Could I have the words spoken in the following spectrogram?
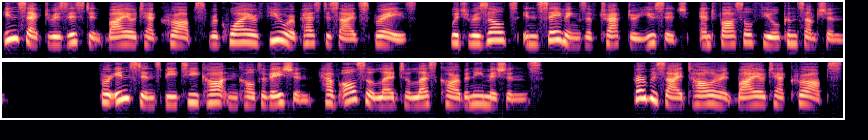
Insect-resistant biotech crops require fewer pesticide sprays, which results in savings of tractor usage and fossil fuel consumption. For instance BT cotton cultivation have also led to less carbon emissions. Herbicide-tolerant biotech crops,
